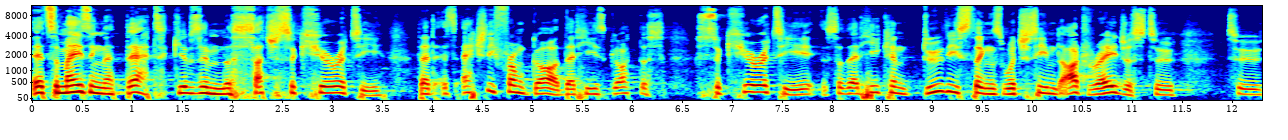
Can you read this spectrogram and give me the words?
it's amazing that that gives him the, such security that it's actually from God that he's got this security so that he can do these things which seemed outrageous to, to,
